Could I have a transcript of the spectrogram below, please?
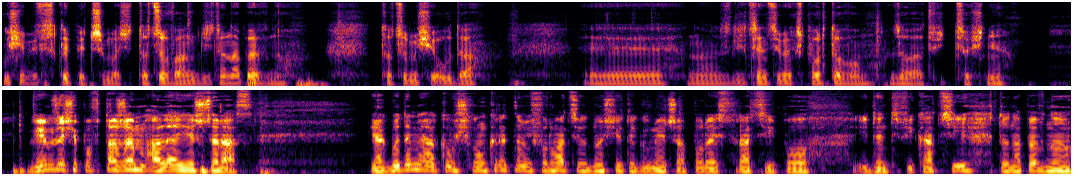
u siebie w sklepie trzymać. To, co w Anglii, to na pewno to, co mi się uda yy, no, z licencją eksportową załatwić coś, nie? Wiem, że się powtarzam, ale jeszcze raz. Jak będę miał jakąś konkretną informację odnośnie tego miecza po rejestracji, po identyfikacji, to na pewno e,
